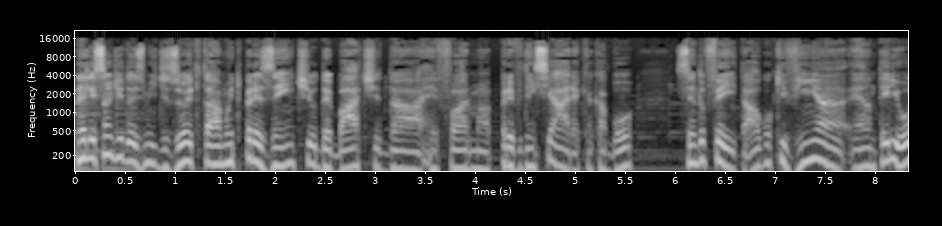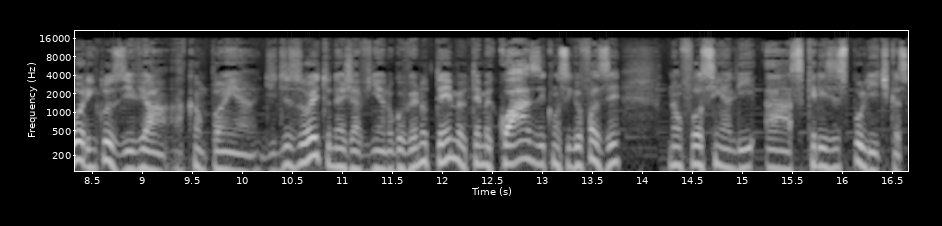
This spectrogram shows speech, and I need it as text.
Na eleição de 2018 estava muito presente o debate da reforma previdenciária que acabou sendo feita, algo que vinha é anterior, inclusive à, à campanha de 18, né, já vinha no governo Temer, o Temer quase conseguiu fazer, não fossem ali as crises políticas.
